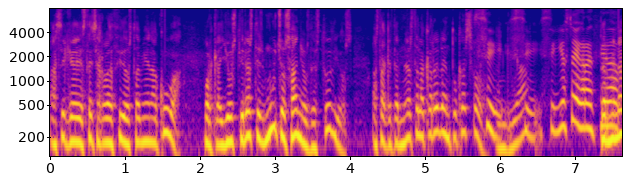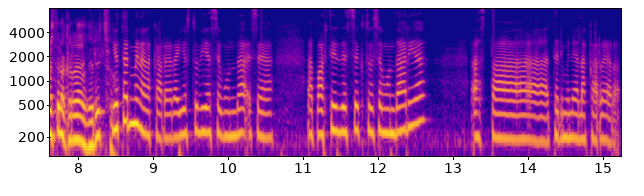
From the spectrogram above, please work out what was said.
Así que estáis agradecidos también a Cuba, porque allí os tirasteis muchos años de estudios, hasta que terminaste la carrera en tu caso, Sí, en guía. sí, sí, yo estoy agradecida. Terminaste la carrera de Derecho. Yo terminé la carrera, yo estudié secundaria, o sea, a partir de sexto de secundaria hasta terminé la carrera.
